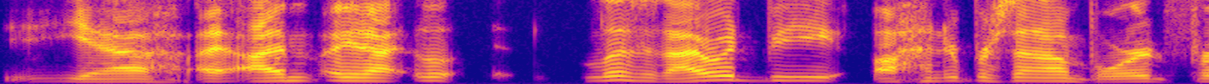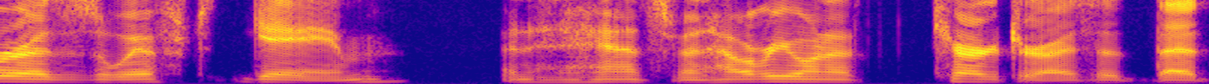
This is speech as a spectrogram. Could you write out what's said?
Yeah, I, I'm. I mean, I, listen, I would be hundred percent on board for a Zwift game, an enhancement, however you want to characterize it, that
